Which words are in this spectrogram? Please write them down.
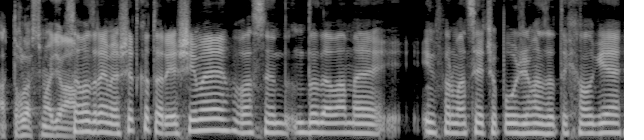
a tohle nima děláme. Samozrejme, všetko to riešime, vlastne dodávame informácie, čo používam za technológie.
